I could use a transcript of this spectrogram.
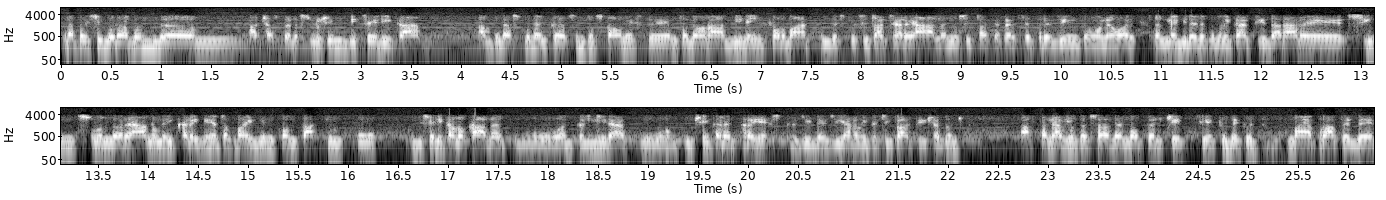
Înapoi, sigur, având um, această slujim biserica, am putea spune că Sfântul Scaun este întotdeauna bine informat despre situația reală, nu situația care se prezintă uneori în mediile de comunicații, dar are simțul realului care vine tocmai din contactul cu biserica locală, cu întâlnirea cu, cu cei care trăiesc zi de zi anumite situații. Și atunci asta ne ajută să avem o percepție cât de cât mai aproape de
